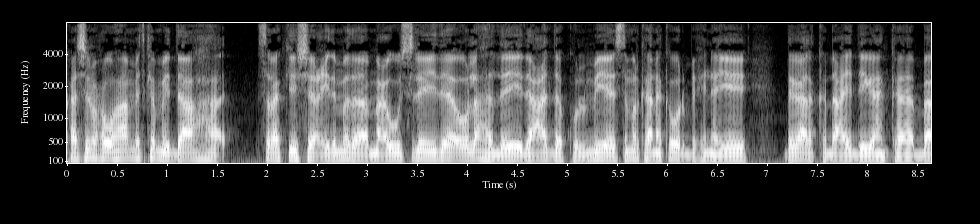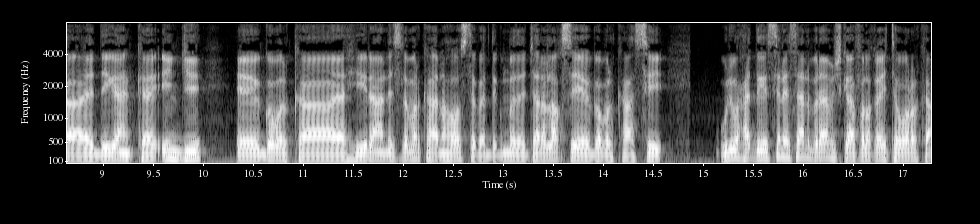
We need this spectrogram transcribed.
Kaasina wuxuu ahaa mid ka mid ah saraakiisha ciidamada macuusleyda oo la hadlayay idaacadda kulmiya islamarkaana ka warbixinayay dagaal ka dhacay deegaanka deegaanka inji ee gobolka hiiraan islamarkaana hoostaga degmada jaralaqsi ee gobolkaasi. Weli waxaad degeysanaysaan barnaamijka falqeynta wararka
